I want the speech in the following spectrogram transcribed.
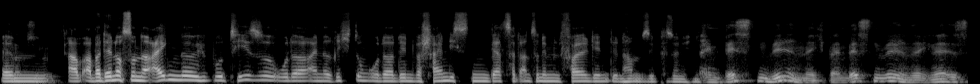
Ähm, aber, aber, dennoch so eine eigene Hypothese oder eine Richtung oder den wahrscheinlichsten derzeit anzunehmenden Fall, den, den haben Sie persönlich nicht. Beim besten Willen nicht, beim besten Willen nicht. Ne? Es,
